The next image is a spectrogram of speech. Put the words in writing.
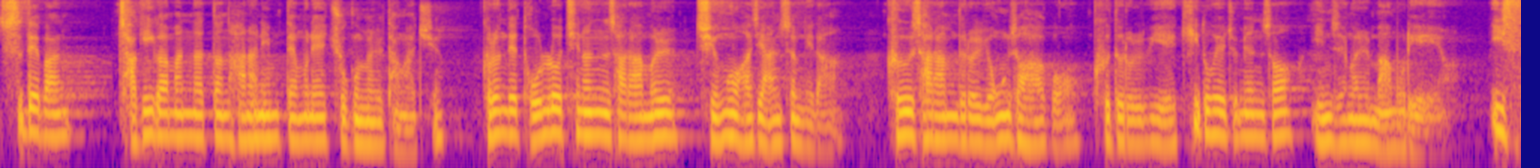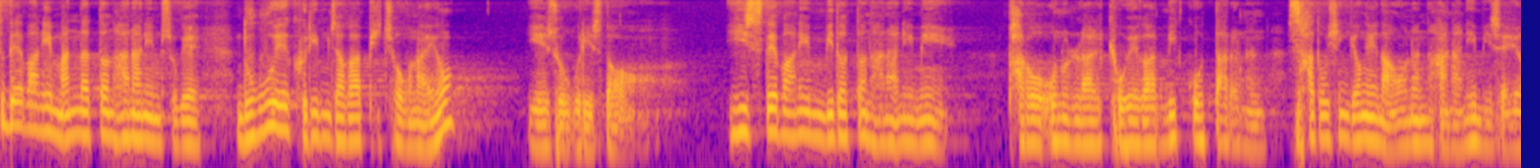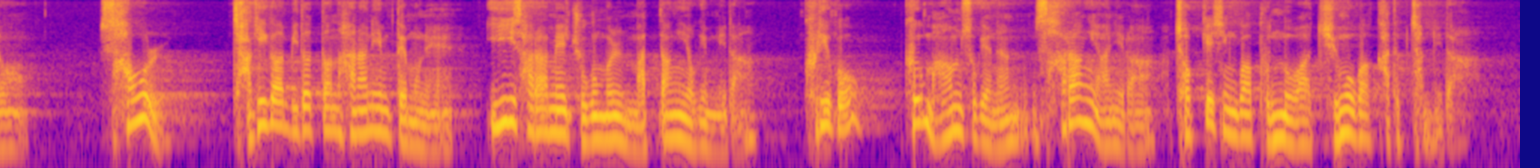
스데반 자기가 만났던 하나님 때문에 죽음을 당하지요. 그런데 돌로 치는 사람을 증오하지 않습니다. 그 사람들을 용서하고 그들을 위해 기도해 주면서 인생을 마무리해요. 이 스데반이 만났던 하나님 속에 누구의 그림자가 비춰오나요? 예수 그리스도. 이 스테반이 믿었던 하나님이 바로 오늘날 교회가 믿고 따르는 사도신경에 나오는 하나님이세요. 사울, 자기가 믿었던 하나님 때문에 이 사람의 죽음을 마땅히 여깁니다. 그리고 그 마음 속에는 사랑이 아니라 적개심과 분노와 증오가 가득 찹니다.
